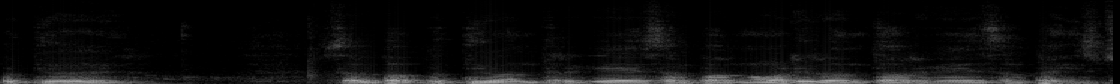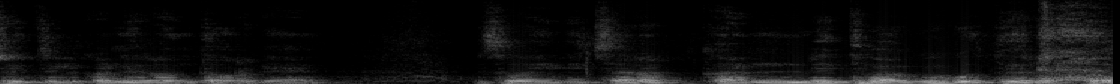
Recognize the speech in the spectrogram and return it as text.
ಬುದ್ಧಿ, ಸ್ವಲ್ಪ ಬುದ್ಧಿವಂತರಿಗೆ, ಸ್ವಲ್ಪ ನೋಡಿರೋಂಥವ್ರಿಗೆ ಸ್ವಲ್ಪ ಹಿಸ್ಟ್ರಿ ತಿಳ್ಕೊಂಡಿರೋಂಥವ್ರಿಗೆ ಸೊ ಈ ವಿಚಾರ ಖಂಡಿತವಾಗಿಯೂ ಗೊತ್ತಿರುತ್ತೆ.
